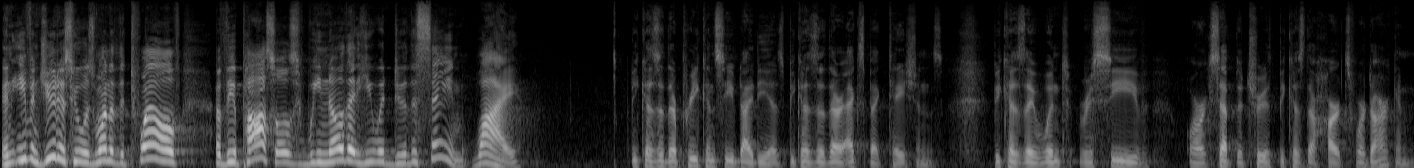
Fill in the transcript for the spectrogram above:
And even Judas, who was one of the 12 of the apostles, we know that he would do the same. Why? Because of their preconceived ideas, because of their expectations, because they wouldn't receive or accept the truth because their hearts were darkened.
